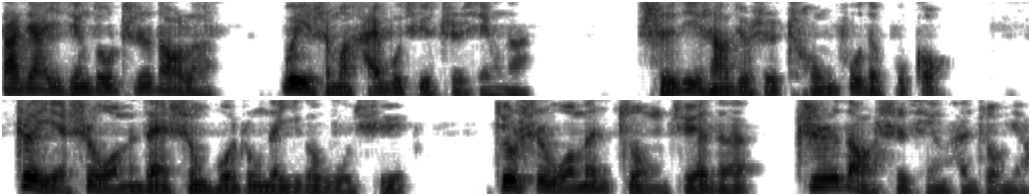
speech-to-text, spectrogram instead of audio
大家已经都知道了，为什么还不去执行呢？实际上就是重复的不够。这也是我们在生活中的一个误区，就是我们总觉得知道事情很重要。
